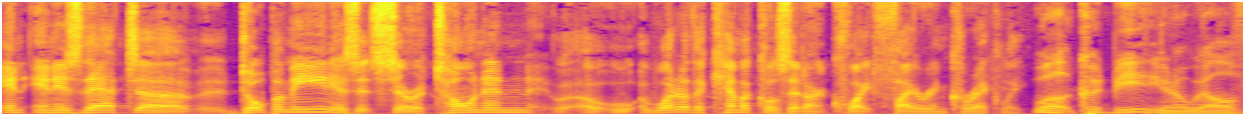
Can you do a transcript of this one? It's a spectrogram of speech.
And and is that uh, dopamine? Is it serotonin? Uh, what are the chemicals that aren't quite firing correctly? Well, it could be. You know, we all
